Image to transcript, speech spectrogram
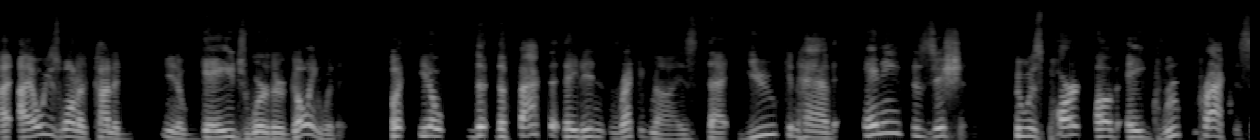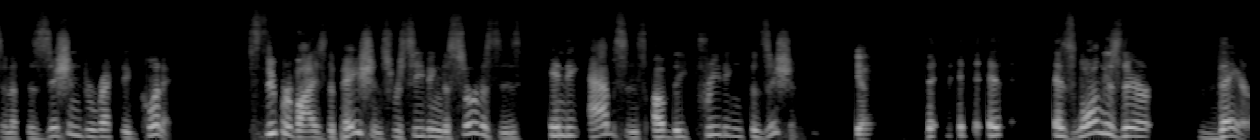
I, I always want to kind of, you know, gauge where they're going with it. But, you know, the, the fact that they didn't recognize that you can have any physician who is part of a group practice in a physician directed clinic supervise the patients receiving the services in the absence of the treating physician. Yep. It, it, it, as long as they're there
